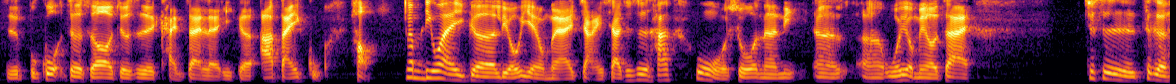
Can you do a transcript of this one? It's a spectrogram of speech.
只不过这个时候就是砍在了一个阿呆股。好，那么另外一个留言，我们来讲一下，就是他问我说呢，你呃呃，我有没有在？就是这个，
